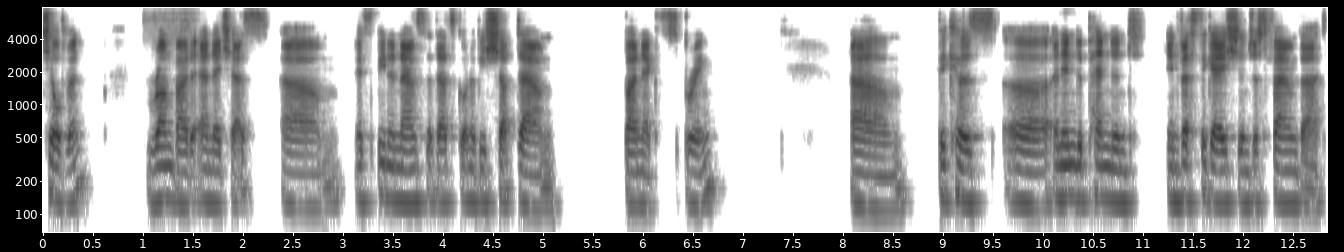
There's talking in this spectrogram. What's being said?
children run by the NHS. Um, it's been announced that that's going to be shut down by next spring um, because uh, an independent investigation just found that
